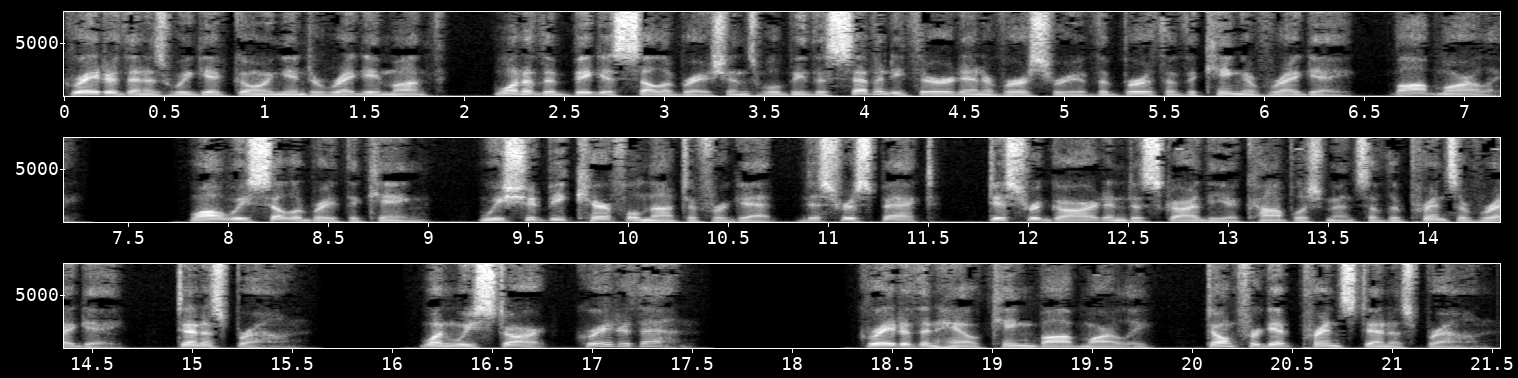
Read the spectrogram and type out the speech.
Greater than as we get going into Reggae Month, one of the biggest celebrations will be the 73rd anniversary of the birth of the King of Reggae, Bob Marley. While we celebrate the King, we should be careful not to forget, disrespect, disregard, and discard the accomplishments of the Prince of Reggae, Dennis Brown. When we start, greater than. Greater than Hail King Bob Marley, don't forget Prince Dennis Brown.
